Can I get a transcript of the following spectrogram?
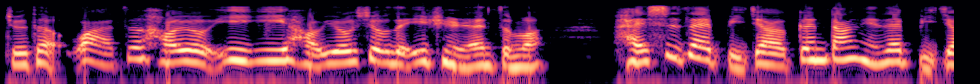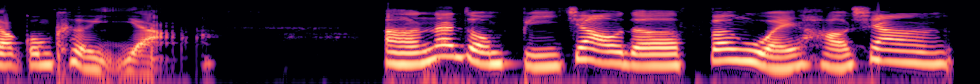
觉得哇，这好有意义、好优秀的一群人，怎么还是在比较，跟当年在比较功课一样？啊，那种比较的氛围好像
